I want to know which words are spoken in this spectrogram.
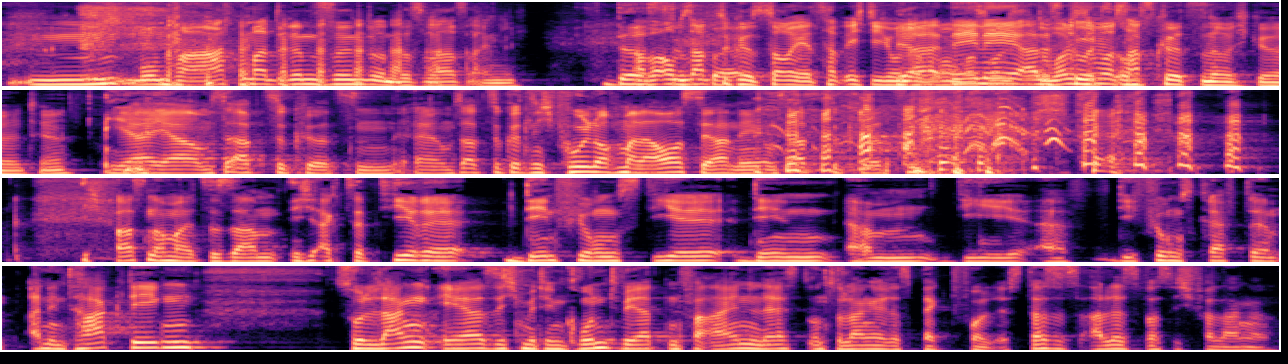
mm, wo ein paar Atmer drin sind und das war's eigentlich. Das Aber um es abzukürzen, sorry, jetzt habe ich dich unterbrochen. Ja, nee, nee, du wolltest was abkürzen, habe ich gehört, ja. Ja, ja, um es abzukürzen. Äh, um es abzukürzen, ich hole noch mal aus, ja, nee, um es abzukürzen. ich fasse nochmal zusammen, ich akzeptiere den Führungsstil, den ähm, die, äh, die Führungskräfte an den Tag legen, solange er sich mit den Grundwerten vereinen lässt und solange er respektvoll ist. Das ist alles, was ich verlange.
